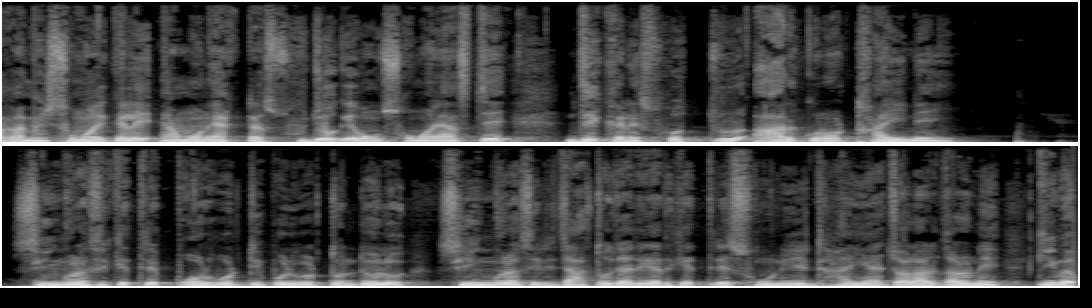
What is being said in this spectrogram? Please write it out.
আগামী সময়কালে এমন একটা সুযোগ এবং সময় আসছে, যেখানে শত্রুর আর কোনো ঠাঁই নেই। সিংহ রাশির ক্ষেত্রে পরবর্তী পরিবর্তনটি হলো, সিংহ রাশির জাত জাতিকার ক্ষেত্রে শনির ঢাইয়া চলার কারণে কিংবা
